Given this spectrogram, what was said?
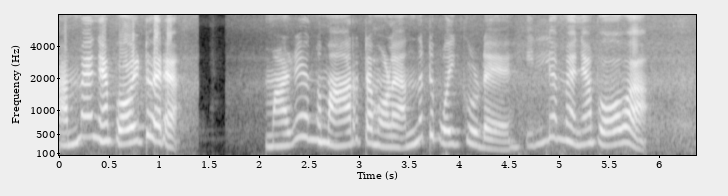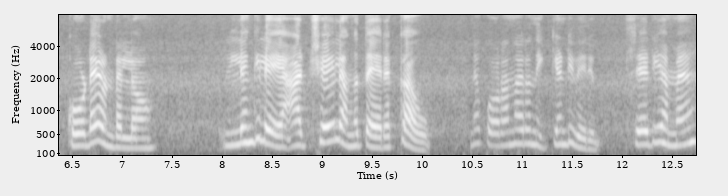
അമ്മ ഞാൻ പോയിട്ട് വരാം. മഴയൊന്ന് മാറട്ടെ മോളെ എന്നിട്ട് പോയിക്കൂടെ? ഇല്ലമ്മ ഞാൻ പോവാ. കുടയുണ്ടല്ലോ. ഇല്ലെങ്കിലേ അക്ഷയിൽ അങ്ങ് തിരക്കാവും. പിന്നെ കുറേ നേരം നിൽക്കേണ്ടി വരും. ശരി അമ്മേ.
